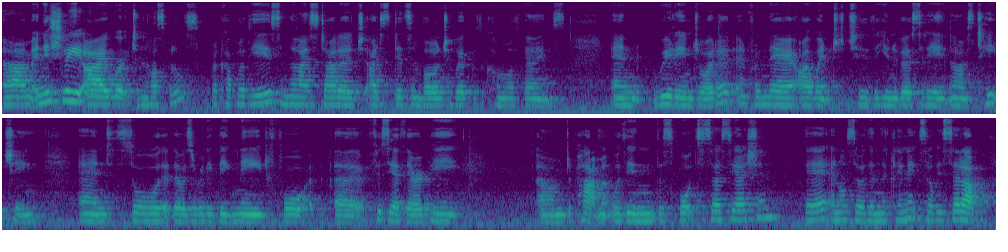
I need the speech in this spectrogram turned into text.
Um, initially, I worked in the hospitals for a couple of years, and then I started. I just did some volunteer work with the Commonwealth Games, and really enjoyed it. And from there, I went to the university and I was teaching, and saw that there was a really big need for a physiotherapy um, department within the sports association there, and also within the clinic. So we set up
